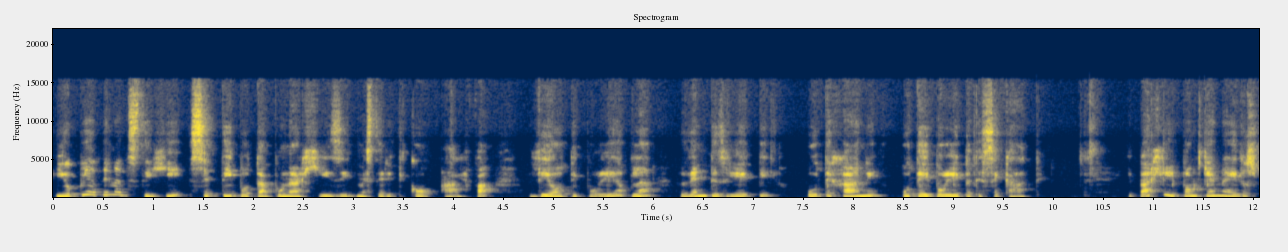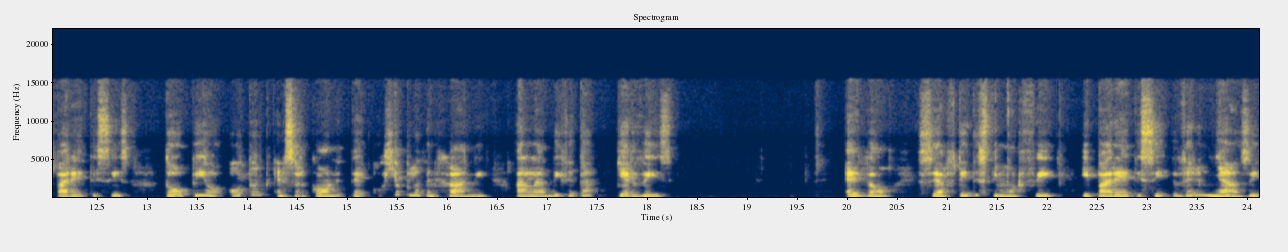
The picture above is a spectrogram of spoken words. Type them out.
η οποία δεν αντιστοιχεί σε τίποτα που να αρχίζει με στερητικό α, διότι πολύ απλά δεν της λείπει ούτε χάνει, ούτε υπολείπεται σε κάτι. Υπάρχει λοιπόν και ένα είδος παρέτησης, το οποίο όταν ενσαρκώνεται, όχι απλά δεν χάνει, αλλά αντίθετα κερδίζει. Εδώ, σε αυτή τη μορφή, η παρέτηση δεν μοιάζει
